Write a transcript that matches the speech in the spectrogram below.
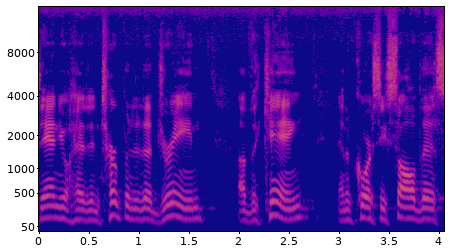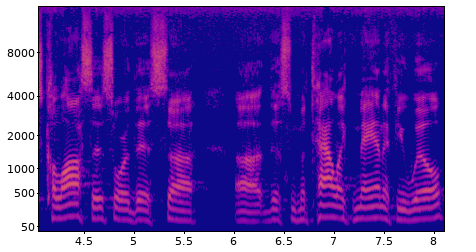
Daniel had interpreted a dream of the king. And of course, he saw this colossus or this, uh, uh, this metallic man, if you will,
